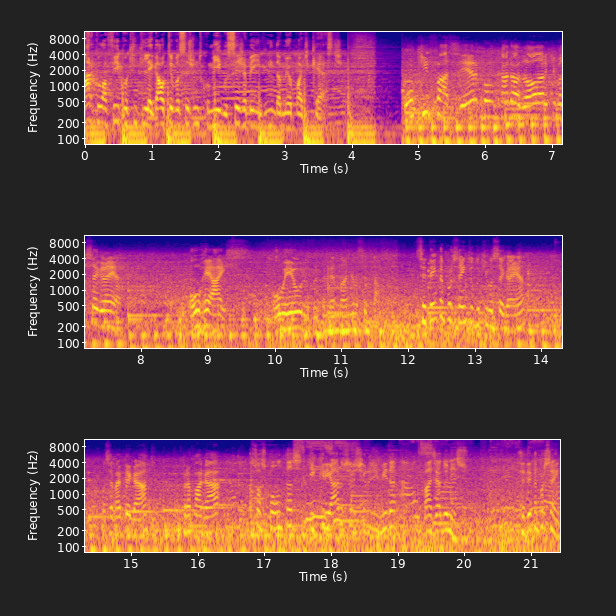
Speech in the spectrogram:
Marco Lafico aqui, que legal ter você junto comigo. Seja bem-vindo ao meu podcast. O que fazer com cada dólar que você ganha? Ou reais, ou euros, dependendo de onde você está. 70% do que você ganha, você vai pegar para pagar as suas contas e criar o seu estilo de vida baseado nisso. 70%.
